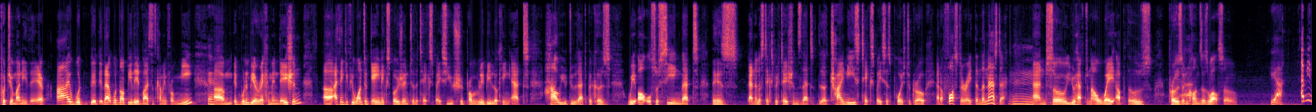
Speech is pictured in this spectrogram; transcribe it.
put your money there, I would that would not be the advice that's coming from me. Yeah. Um, it wouldn't be a recommendation. Uh, I think if you want to gain exposure into the tech space, you should probably be looking at how you do that because we are also seeing that there's analyst expectations that the Chinese tech space is poised to grow at a faster rate than the Nasdaq, and so you have to now weigh up those pros and cons as well. So Yeah. I mean,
